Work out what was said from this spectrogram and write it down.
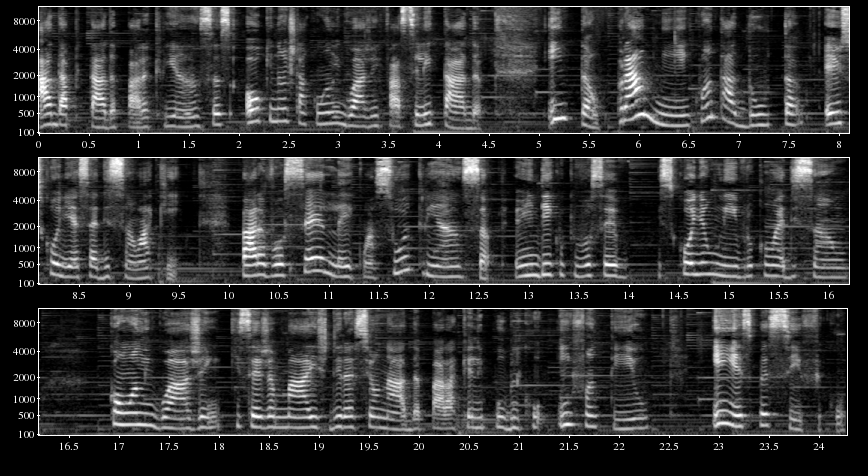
adaptada para crianças ou que não está com uma linguagem facilitada. Então, para mim, enquanto adulta, eu escolhi essa edição aqui. Para você ler com a sua criança, eu indico que você escolha um livro com edição com uma linguagem que seja mais direcionada para aquele público infantil em específico.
